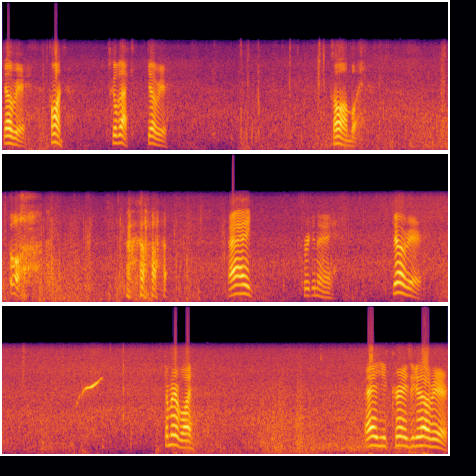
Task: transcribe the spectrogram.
Get over here. Come on. Let's go back. Get over here. Come on, boy. Oh. hey, freaking A. Get over here. Come here, boy. Hey, you crazy, get over here.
